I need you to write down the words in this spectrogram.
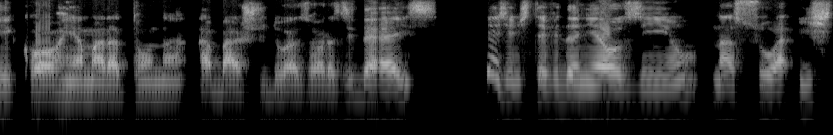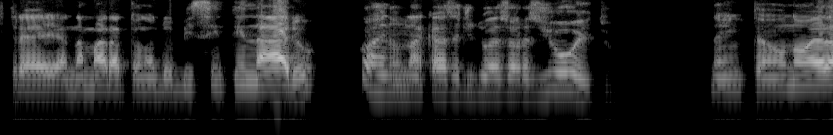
que correm a maratona abaixo de 2 horas e 10. E a gente teve Danielzinho na sua estreia na maratona do Bicentenário, correndo na casa de 2 horas e 8. Né? Então não era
